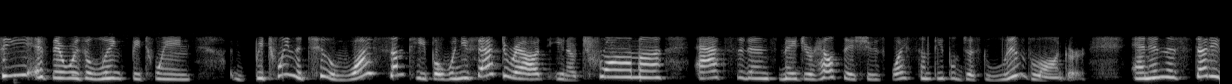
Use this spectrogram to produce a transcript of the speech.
see if there was a link between between the two. Why some people when you factor out you know trauma accidents major health issues why some people just live longer? And in this study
